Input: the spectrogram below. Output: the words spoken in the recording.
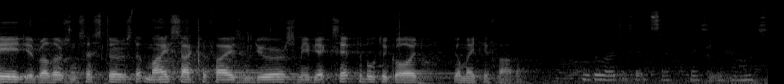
Pray, dear brothers and sisters, that my sacrifice and yours may be acceptable to God, the Almighty Father. May the Lord accept the sacrifice at your hands.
